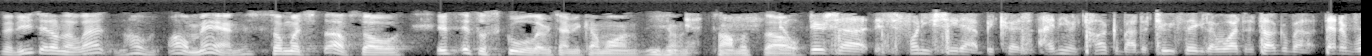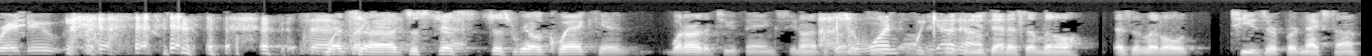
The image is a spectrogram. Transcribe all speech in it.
did he said on the last? Oh, oh man, there's so much stuff. So it's it's a school every time you come on. You know, yeah. Thomas. So you know, there's uh, it's funny you say that because I didn't even talk about the two things I wanted to talk about that are brand new. so What's like, uh, just just uh, just real quick? Uh, what are the two things? You don't have to go uh, so one, detail. we, got, we can use that as a little as a little teaser for next time.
